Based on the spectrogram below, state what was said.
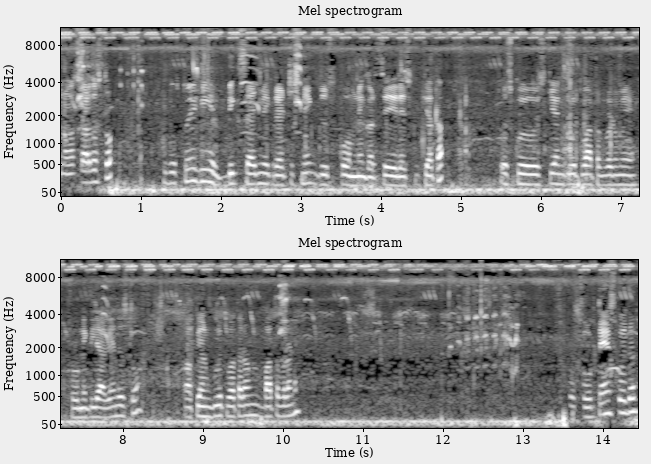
नमस्कार दोस्तों। दोस्तों एक ये बिग साइज़ में एक रेड स्नेक जिसको हमने घर से रेस्क्यू किया था। तो उसको, इसके अनुकूलित वातावरण में छोड़ने के लिए आ गए हैं दोस्तों। काफ़ी अनुकूलित वातावरण वातावरण है। तो छोड़ते हैं इसको इधर।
